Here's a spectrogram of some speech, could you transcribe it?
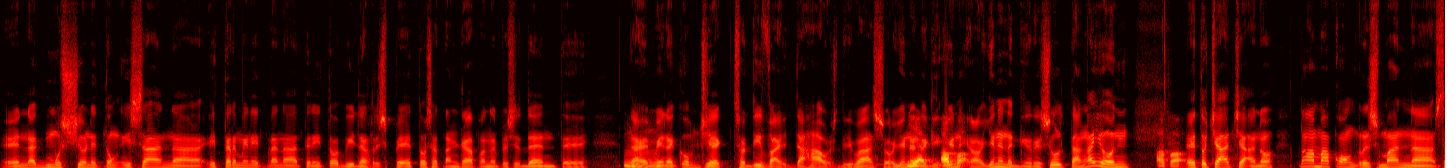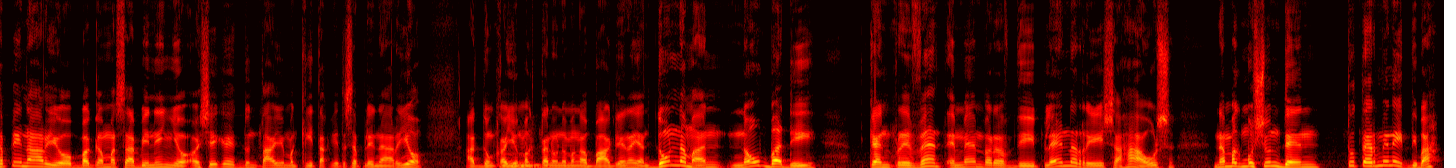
eh, nagmusyon itong isa na i-terminate na natin ito bilang respeto sa tanggapan ng presidente dahil may nag-object, so divide the house, di ba? So, yun, Mm-hmm. Yeah, ang, naging, yun, oh, yun ang naging resulta. Ngayon, Opo. ito, Chacha, ano, tama, Congressman, na sa plenaryo, bagamat sabi ninyo, o sige, doon tayo magkita-kita sa plenaryo at doon kayo magtanong ng mga bagay na yan. Doon naman, nobody can prevent a member of the plenary sa House na magmotion din to terminate, di ba?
